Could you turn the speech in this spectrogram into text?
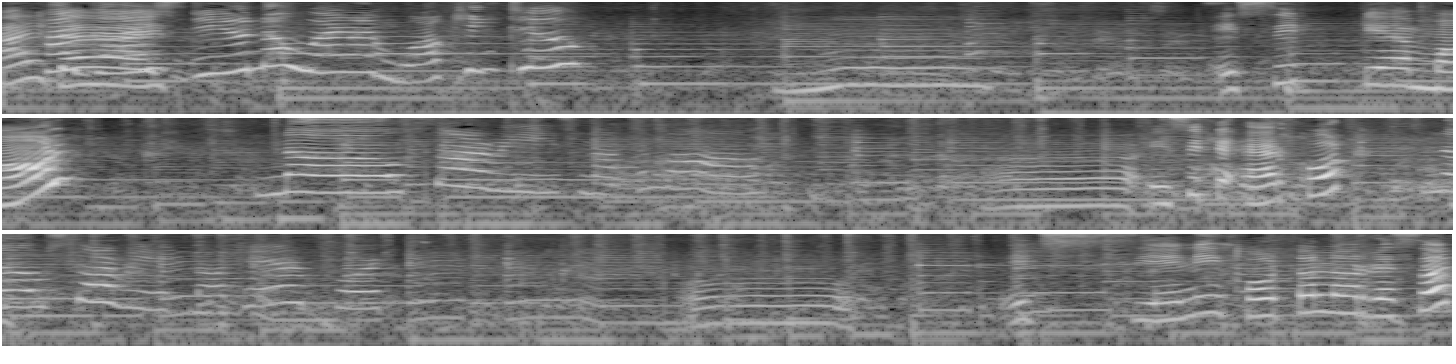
Hi, Hi guys. guys, do you know where I'm walking to? Hmm, is it a mall? No, sorry, it's not the mall. Uh, is it an airport? No, sorry, it's not the airport. Oh, it's any hotel or resort?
